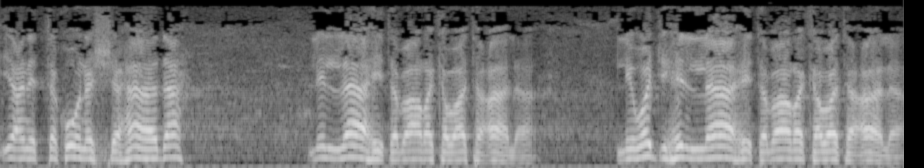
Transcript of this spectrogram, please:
يعني تكون الشهادة لله تبارك وتعالى لوجه الله تبارك وتعالى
